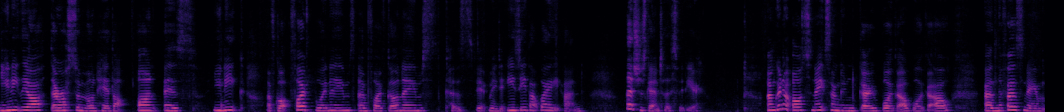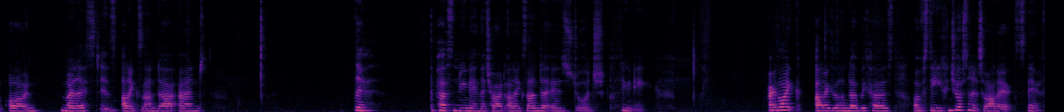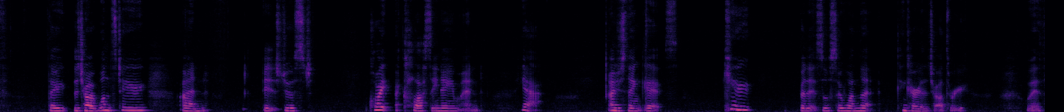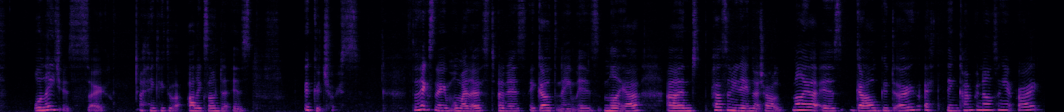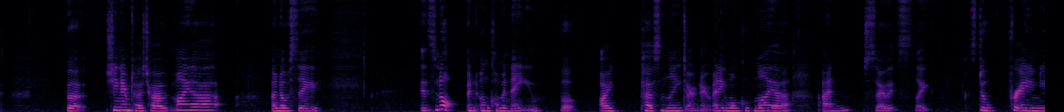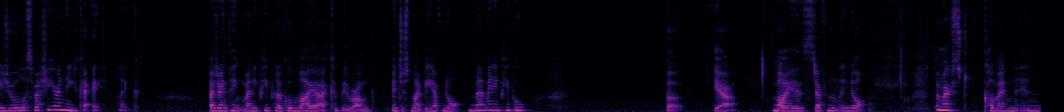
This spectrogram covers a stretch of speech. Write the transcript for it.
unique they are. There are some on here that aren't as unique. I've got five boy names and five girl names because it made it easy that way and let's just get into this video. I'm going to alternate so I'm going to go boy girl boy girl and the first name on my list is Alexander and the the person who named the child Alexander is George Clooney. I like Alexander because obviously you can shorten it to Alex if they the child wants to and it's just quite a classy name and yeah I just think it's cute but it's also one that can carry the child through with all ages so I think Alexander is a good choice. The next name on my list and is a girl's name is Maya and the person who named that child Maya is Gal Gadot. I think I'm pronouncing it right. But she named her child Maya and obviously it's not an uncommon name but I personally don't know anyone called Maya and so it's like still pretty unusual especially here in the UK like I don't think many people are called Maya I could be wrong it just might be I've not met many people but yeah, Maya is definitely not the most common in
